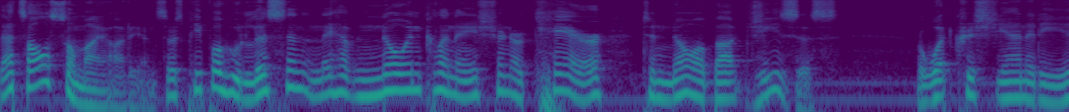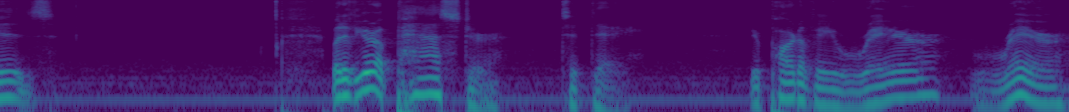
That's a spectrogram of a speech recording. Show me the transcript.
That's also my audience. There's people who listen and they have no inclination or care to know about Jesus or what Christianity is. But if you're a pastor today, you're part of a rare, rare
